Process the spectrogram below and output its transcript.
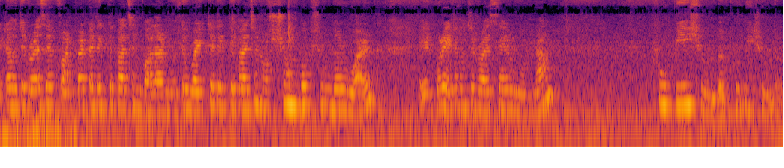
এটা হচ্ছে ড্রেসের ফ্রন্ট পার্টটা দেখতে পাচ্ছেন, গলার মধ্যে ওয়ার্কটা দেখতে পাচ্ছেন, অসম্ভব সুন্দর ওয়ার্ক এরপরে এটা হচ্ছে ড্রেসের ওড়না। খুবই সুন্দর খুবই সুন্দর।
